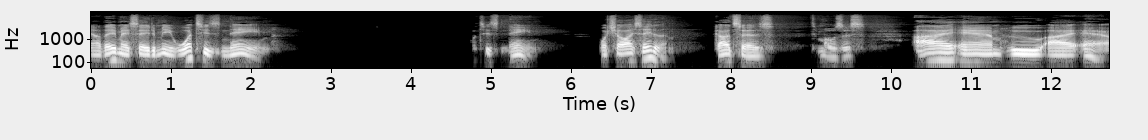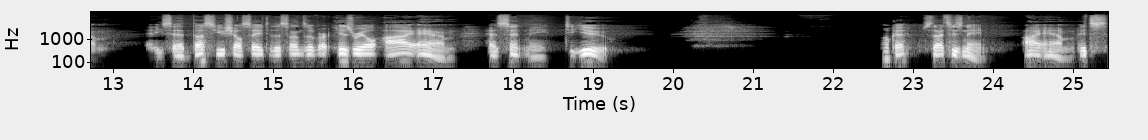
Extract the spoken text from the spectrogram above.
Now they may say to me, What's his name? What's his name? What shall I say to them? God says to Moses, I am who I am. And he said, Thus you shall say to the sons of Israel, I am has sent me to you. Okay, so that's his name. I am. It's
